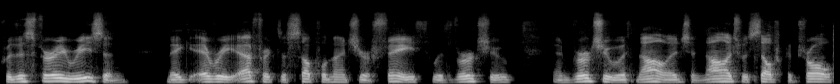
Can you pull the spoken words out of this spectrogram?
For this very reason, make every effort to supplement your faith with virtue, and virtue with knowledge, and knowledge with self control,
